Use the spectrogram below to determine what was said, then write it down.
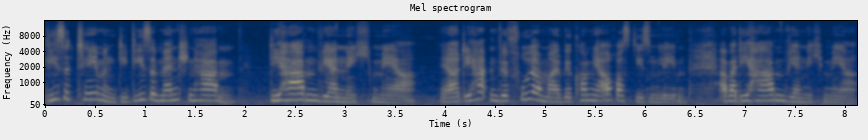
diese Themen, die diese Menschen haben, die haben wir nicht mehr. Ja, die hatten wir früher mal. Wir kommen ja auch aus diesem Leben. Aber die haben wir nicht mehr.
